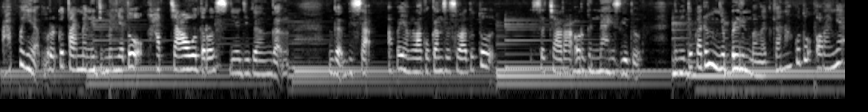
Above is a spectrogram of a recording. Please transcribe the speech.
apa ya menurutku time managementnya tuh kacau terus dia juga nggak nggak bisa apa ya melakukan sesuatu tuh secara organize gitu dan itu kadang nyebelin banget karena aku tuh orangnya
